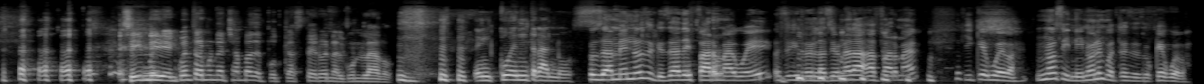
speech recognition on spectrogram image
Cindy, encuéntrame una chamba de podcastero en algún lado. Encuéntranos. O sea, a menos de que sea de farma, güey, así relacionada a farma, y qué hueva. No, Cindy, no le encuentres eso, qué hueva.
